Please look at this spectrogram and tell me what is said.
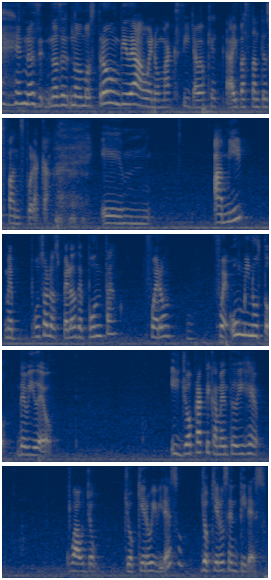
nos, mostró un video. Ah, bueno, Maxi, ya veo que hay bastantes fans por acá. Em, a mí me puso los pelos de punta. Fueron, fue un minuto de video. Y yo prácticamente dije, wow, yo, yo quiero vivir eso. Yo quiero sentir eso.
